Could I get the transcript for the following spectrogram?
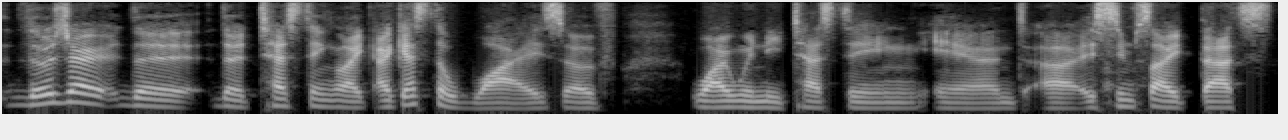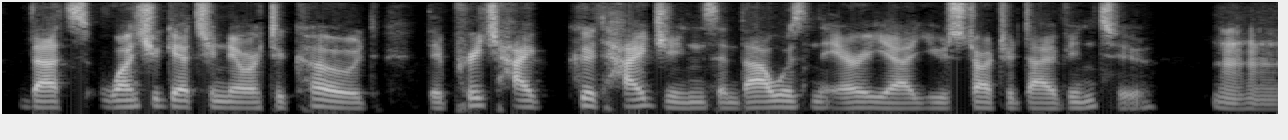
those are the the testing like i guess the whys of why we need testing and uh it seems like that's that's once you get to network to code they preach high good hygienes and that was an area you start to dive into hmm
